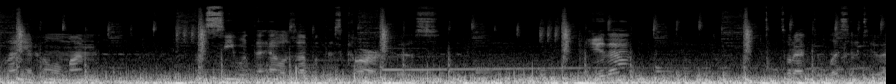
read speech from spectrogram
When I get home, I'm let's see what the hell is up with this car. Cause you hear that? That's what I have to listen to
